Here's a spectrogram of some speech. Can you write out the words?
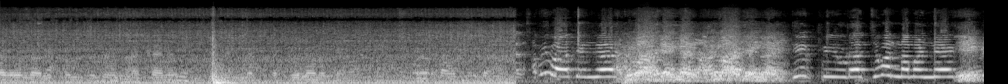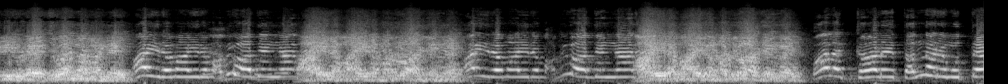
അതുകൊണ്ട് അതിപ്പം ആക്കാനും പറ്റൂല എന്നൊക്കെയാണ് അഭിവാദ്യങ്ങൾ ദീപ്തിയുടെ ചുവന്ന മണ്ണ്. ആയിരം ആയിരം അഭിവാദ്യങ്ങൾ. ആയിരം ആയിരം അഭിവാദ്യങ്ങൾ. പാലക്കാട് തന്നൊരു മുത്ത്.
